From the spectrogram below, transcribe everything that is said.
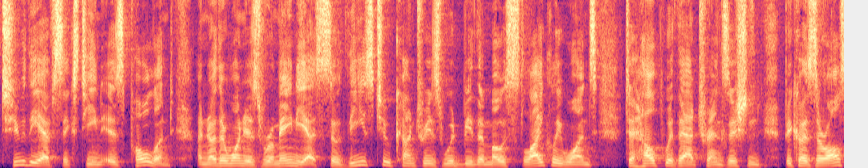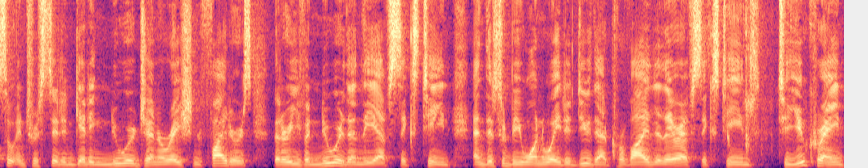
to the F 16 is Poland. Another one is Romania. So these two countries would be the most likely likely ones to help with that transition because they're also interested in getting newer generation fighters that are even newer than the F 16. And this would be one way to do that, provide their F 16s to Ukraine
